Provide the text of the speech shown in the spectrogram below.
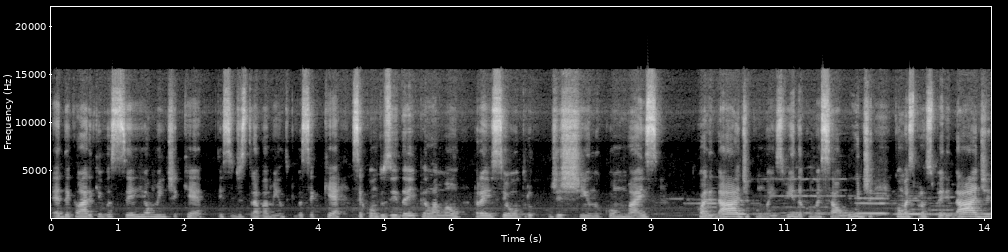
é, declare que você realmente quer esse destravamento, que você quer ser conduzida aí pela mão para esse outro destino com mais qualidade, com mais vida, com mais saúde, com mais prosperidade,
